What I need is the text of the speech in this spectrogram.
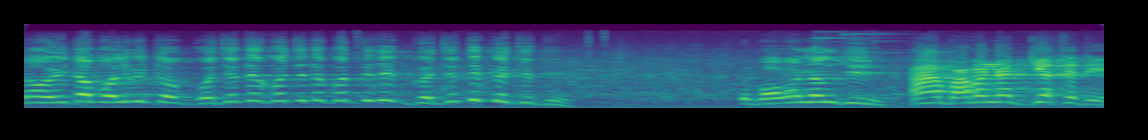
তা ওইটা বলবি তো গজে দে গজে দে করতে যে গজে দে গজে দে তো বাবার নাম কি? আমার বাবার নাম গেতে দে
